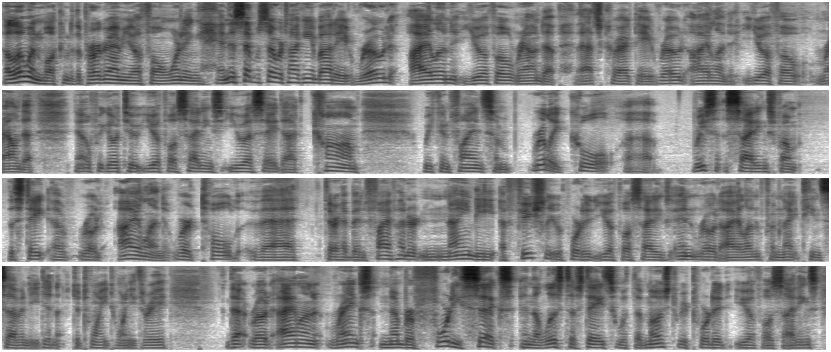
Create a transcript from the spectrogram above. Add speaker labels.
Speaker 1: Hello and welcome to the program UFO Warning. In this episode, we're talking about a Rhode Island UFO roundup. That's correct, a Rhode Island UFO roundup. Now, if we go to UFOsightingsusa.com, we can find some really cool uh, recent sightings from the state of Rhode Island. We're told that there have been 590 officially reported UFO sightings in Rhode Island from 1970 to, to 2023 that Rhode Island ranks number 46 in the list of states with the most reported UFO sightings,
